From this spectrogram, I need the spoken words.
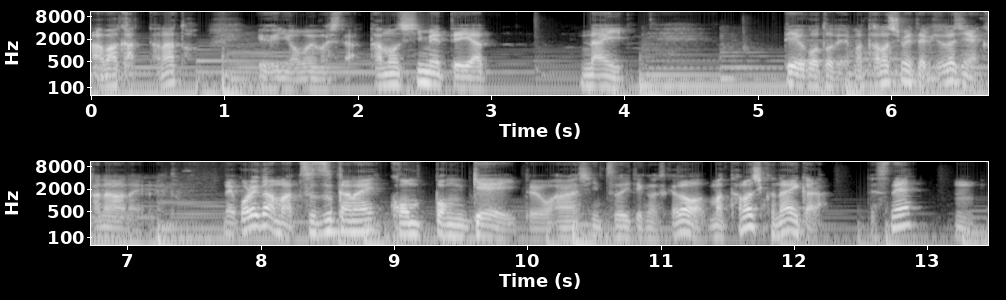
甘かったなというふうに思いました。楽しめてやないっていうことで、まあ、楽しめてる人たちにはかなわないよねと。で、これがまあ続かない根本原因というお話に続いていくんですけど、まあ楽しくないからですね。うん。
